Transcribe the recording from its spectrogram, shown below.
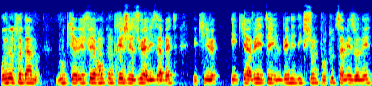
Ô Notre-Dame, vous qui avez fait rencontrer Jésus à Élisabeth et qui, et qui avez été une bénédiction pour toute sa maisonnée,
